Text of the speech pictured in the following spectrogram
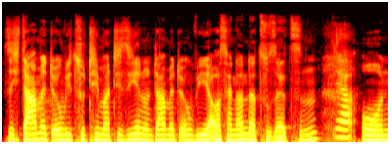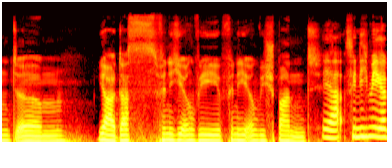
sich damit irgendwie zu thematisieren und damit irgendwie auseinanderzusetzen. Ja. Und ähm, ja, das finde ich irgendwie, finde ich irgendwie spannend. Ja, finde ich mega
